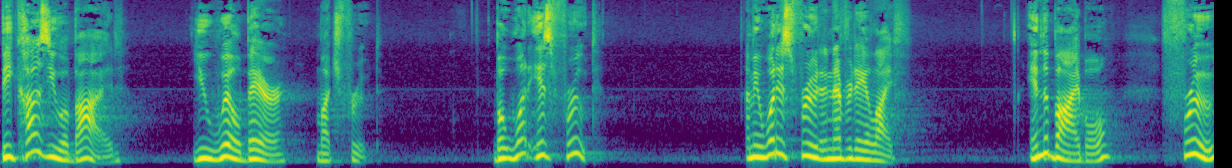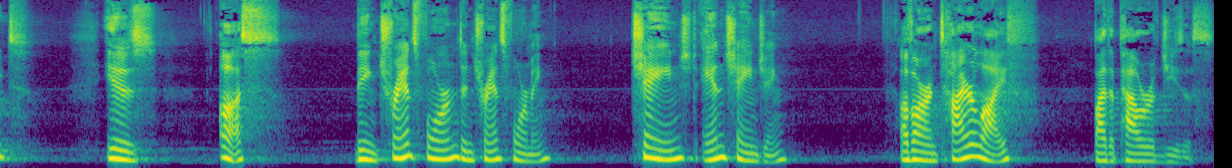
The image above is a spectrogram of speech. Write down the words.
Because you abide, you will bear much fruit. But what is fruit? I mean, what is fruit in everyday life? In the Bible, fruit is us being transformed and transforming, changed and changing of our entire life by the power of Jesus.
